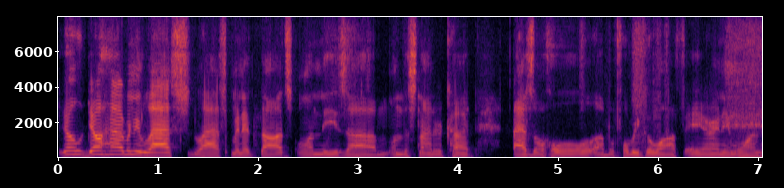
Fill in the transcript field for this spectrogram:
y'all y'all have any last last minute thoughts on these um on the snyder cut as a whole uh, before we go off air anyone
